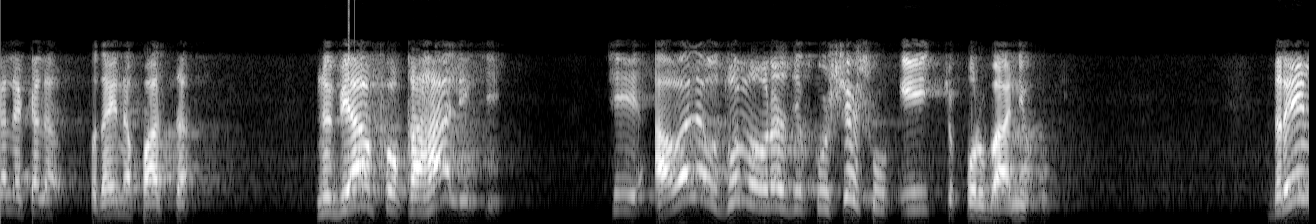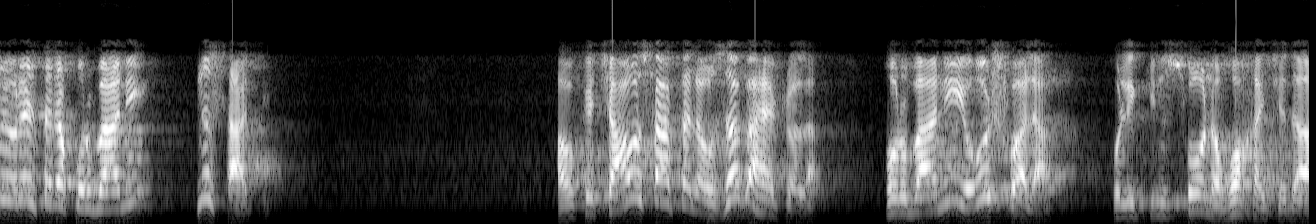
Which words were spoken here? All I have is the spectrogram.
کله کله خدای نه خواسته نو بیا فقها لیکي چې اول او دوم ورځ کوشش وکړي چې قرباني وکړي دریم ورځ سره قرباني نه ساتي او که چاو ساتل او ذبح کړل قرباني او شولا خو لیکن سونه غوخه چې دا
